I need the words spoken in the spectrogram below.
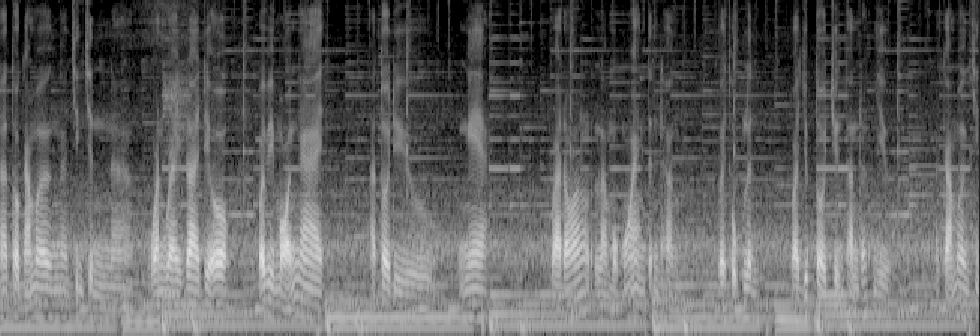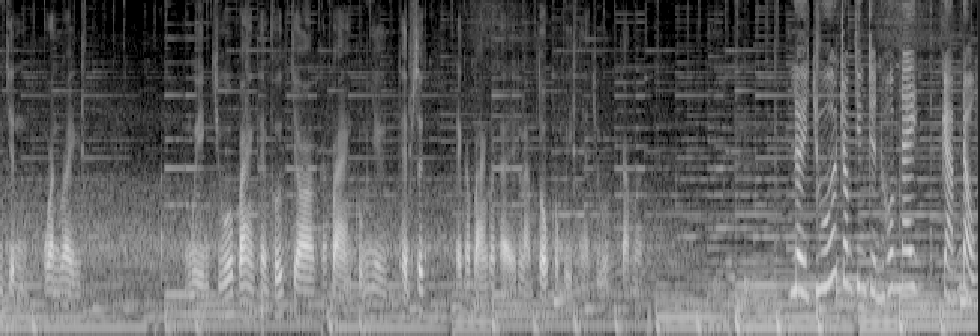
À, tôi cảm ơn à, chương trình à, One Way Radio. Bởi vì mỗi ngày à, tôi đều nghe và đó là một món ăn tinh thần về thuộc linh và giúp tôi trưởng thành rất nhiều. À, cảm ơn chương trình One Way. Nguyện Chúa ban thêm phước cho các bạn cũng như thêm sức để các bạn có thể làm tốt công việc nhà Chúa. Cảm ơn. Lời Chúa trong chương trình hôm nay cảm động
